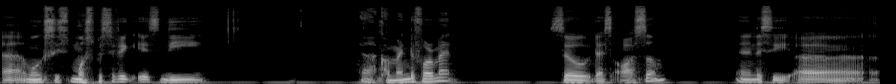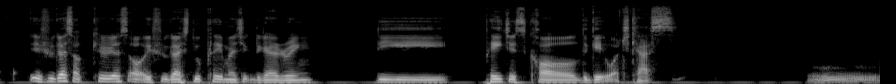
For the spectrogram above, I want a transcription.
uh, most more specific is the uh, commander format. So that's awesome. And let's see, uh, if you guys are curious or if you guys do play Magic the Gathering, the page is called the Gatewatch Cast. Ooh,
